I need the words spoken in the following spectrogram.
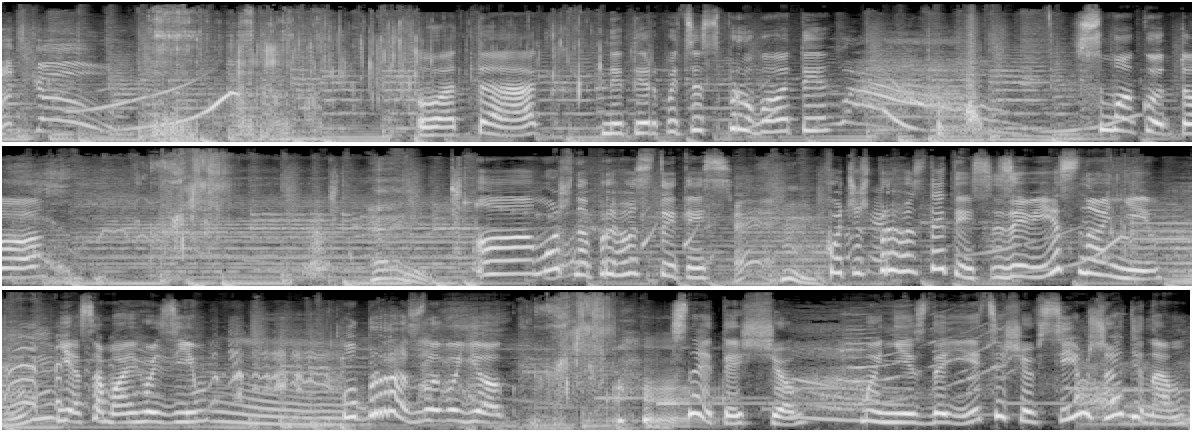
Let's go. Отак. Не терпиться спробувати. Смакота. А можна пригоститись? Хочеш пригоститись? Звісно, ні. Я сама його з'їм. Образливо як. Знаєте що? Мені здається, що всім жадінам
